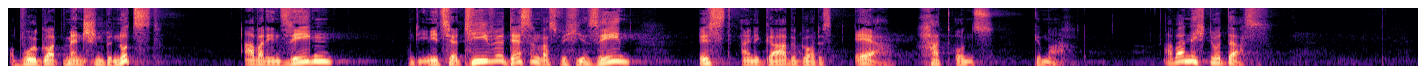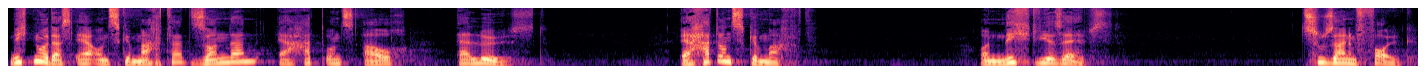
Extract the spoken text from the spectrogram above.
obwohl Gott Menschen benutzt, aber den Segen und die Initiative dessen, was wir hier sehen, ist eine Gabe Gottes. Er hat uns gemacht. Aber nicht nur das. Nicht nur, dass er uns gemacht hat, sondern er hat uns auch erlöst. Er hat uns gemacht und nicht wir selbst zu seinem Volk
